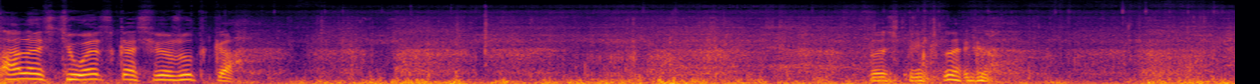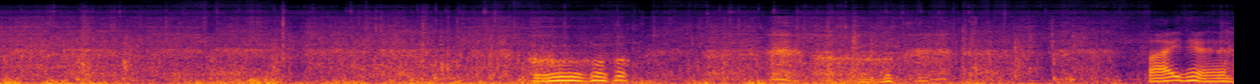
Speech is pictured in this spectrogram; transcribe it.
Ale ściółeczka świeżutka. Coś pięknego. Fajnie.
